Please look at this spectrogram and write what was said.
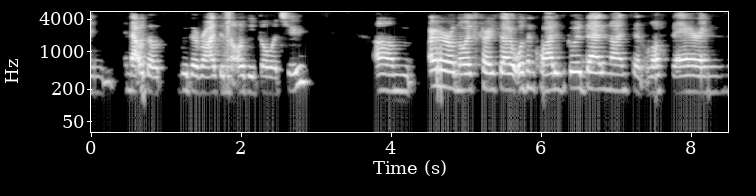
and and that was a, with a rise in the Aussie dollar too. Um, over on the west coast though, it wasn't quite as good. They had a nine cent loss there and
